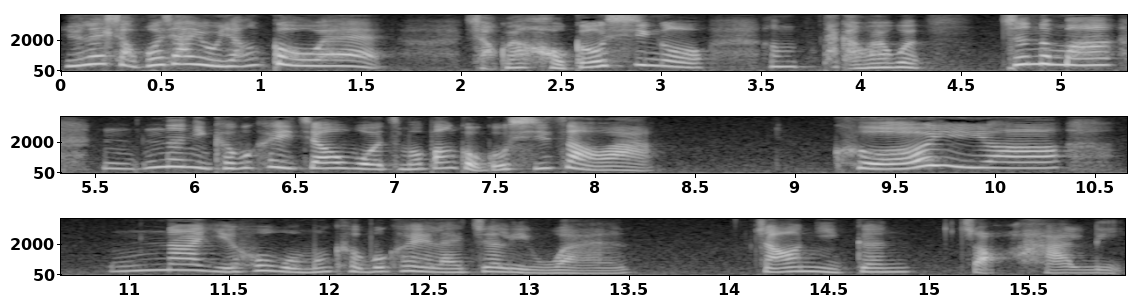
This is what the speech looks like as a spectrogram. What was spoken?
原来小波家有养狗，哎，小关好高兴哦。嗯，他赶快问：“真的吗？嗯，那你可不可以教我怎么帮狗狗洗澡啊？”可以啊。那以后我们可不可以来这里玩？找你跟找哈利，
